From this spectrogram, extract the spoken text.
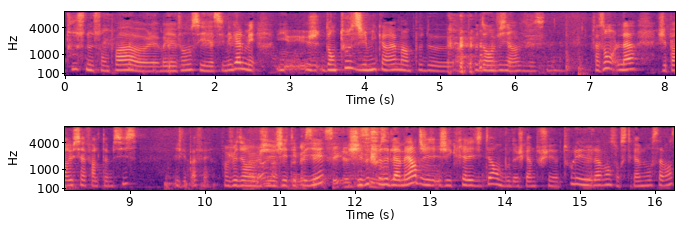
tous ne sont pas. euh, bah, il y a- enfin, c'est assez inégal, mais y- j- dans tous, j'ai mis quand même un peu de- un peu d'envie. hein, sinon- de toute façon, là, j'ai pas réussi à faire le tome 6, et je l'ai pas fait. Enfin, je veux dire, Ah, j'ai été payé. J'ai vu que je faisais de la merde, j'ai écrit à l'éditeur, en bout de, j'ai quand même touché tous les Ouais. avances, donc c'était quand même une grosse avance.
